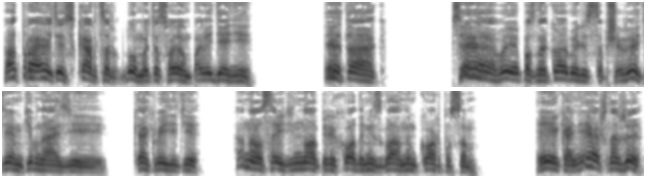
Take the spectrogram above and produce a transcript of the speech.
Отправитесь в карцер думать о своем поведении. Итак, все вы познакомились с общежитием гимназии. Как видите, оно соединено переходами с главным корпусом. И, конечно же,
